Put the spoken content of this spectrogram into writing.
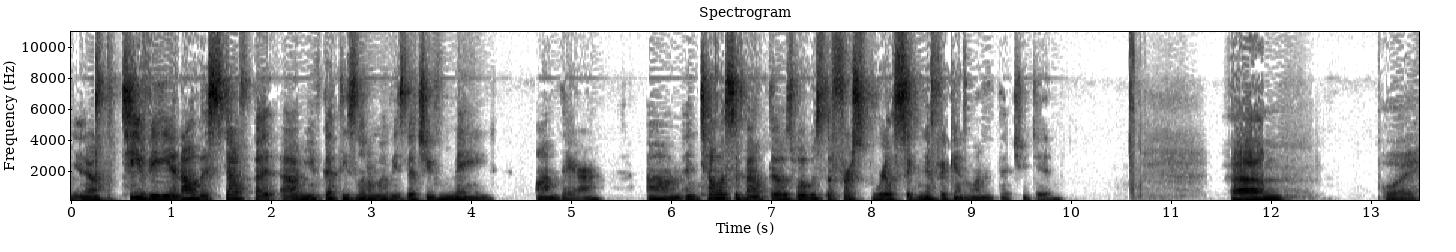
you know TV and all this stuff. But um, you've got these little movies that you've made on there. Um, and tell us about those. What was the first real significant one that you did? Um, boy,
